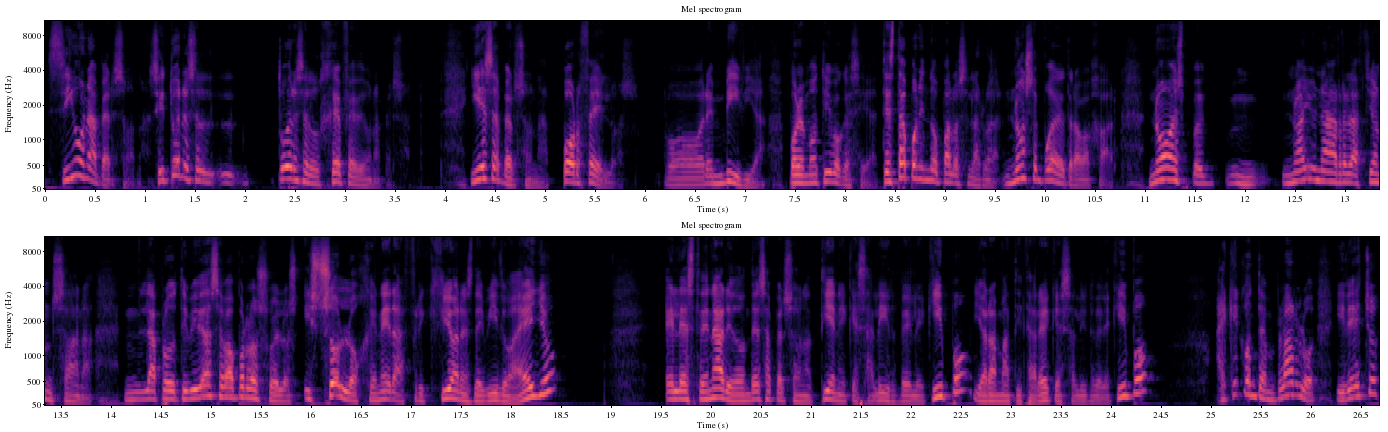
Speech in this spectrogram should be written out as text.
Si una persona, si tú eres el, tú eres el jefe de una persona y esa persona, por celos, por envidia, por el motivo que sea, te está poniendo palos en la rueda, no se puede trabajar, no, es, mm, no hay una relación sana, la productividad se va por los suelos y solo genera fricciones debido a ello, el escenario donde esa persona tiene que salir del equipo, y ahora matizaré que es salir del equipo, hay que contemplarlo. Y de hecho,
